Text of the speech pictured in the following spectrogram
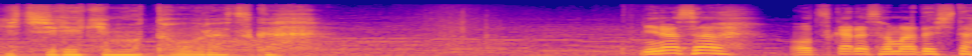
一撃も通らずか皆さんお疲れ様でした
